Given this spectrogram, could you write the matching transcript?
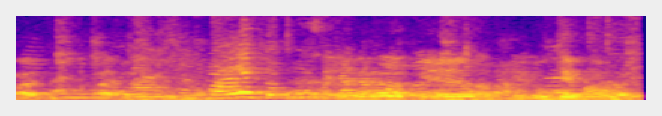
ไปไปเออเก็บเดี๋ยวเก็บของ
